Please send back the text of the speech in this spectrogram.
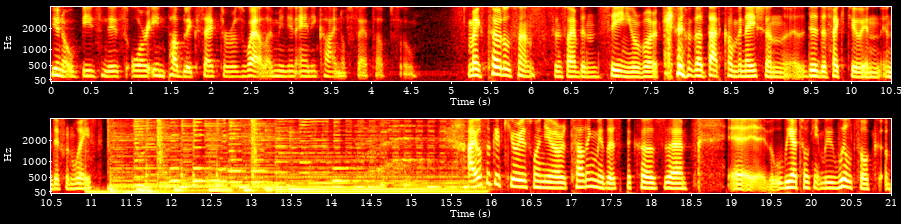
you know business or in public sector as well. I mean in any kind of setup so. Makes total sense since i've been seeing your work that that combination uh, did affect you in in different ways I also get curious when you're telling me this because uh, uh, we are talking, we will talk a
